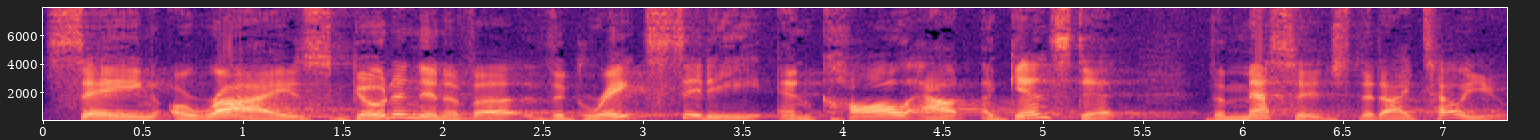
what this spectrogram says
saying, Arise, go to Nineveh, the great city, and call out against it the message that I tell you.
